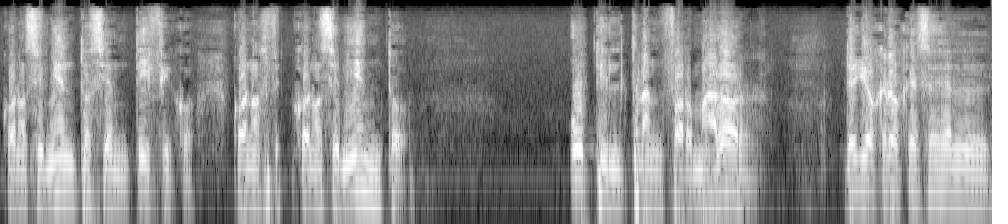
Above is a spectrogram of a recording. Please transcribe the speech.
conocimiento científico, conocimiento útil, transformador. Yo, yo creo que ese es el,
